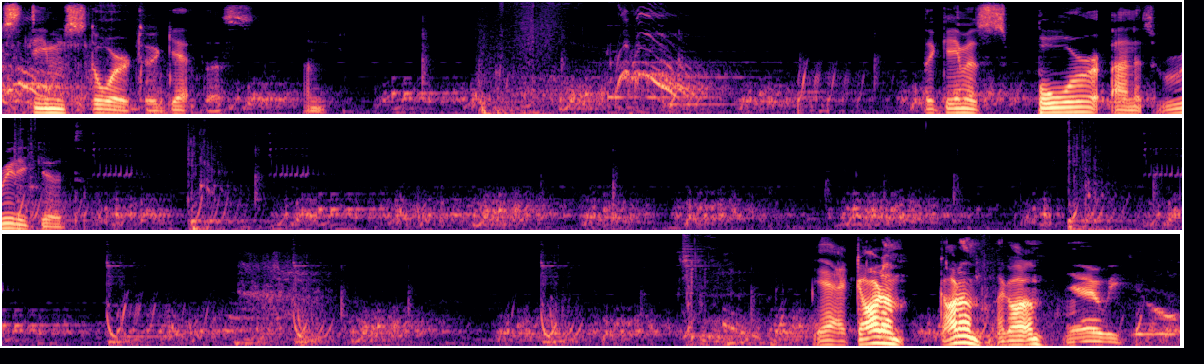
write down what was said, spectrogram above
Steam store to get this. And the game is Spore and it's really good. Yeah, got him! Got him! I got him! There we go.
